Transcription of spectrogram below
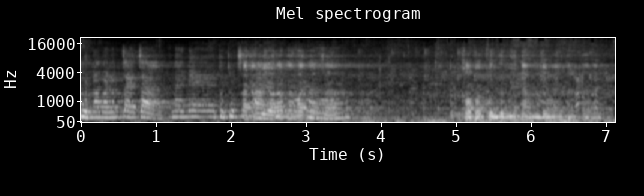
คุณรางวัลน้ำใจจากแม่แม่ๆทุกๆสอะน้อถางนเบลรับรางวัลนะครับ ขอบพระคุณเป็นแม่ดำด้วยนะครับ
